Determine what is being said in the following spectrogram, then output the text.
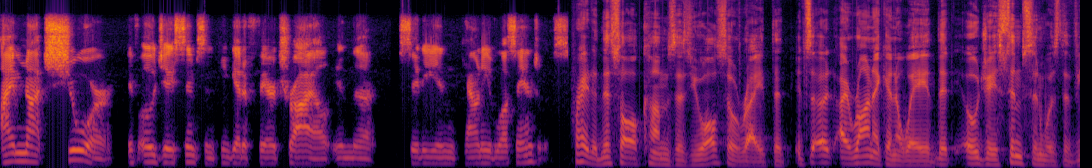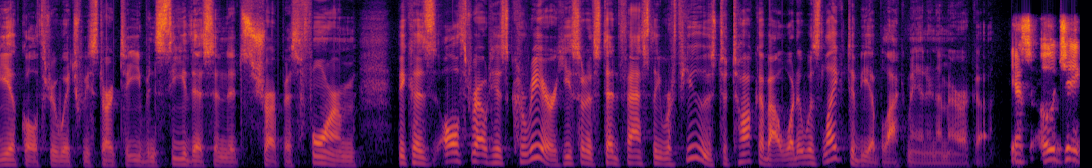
I'm not sure if OJ Simpson can get a fair trial in the city and county of Los Angeles. Right, and this all comes, as you also write, that it's uh, ironic in a way that O.J. Simpson was the vehicle through which we start to even see this in its sharpest form, because all throughout his career, he sort of steadfastly refused to talk about what it was like to be a black man in America. Yes, O.J.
